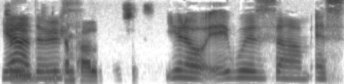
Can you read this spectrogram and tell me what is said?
yeah, to, to become part of the process. You know, it was um, as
